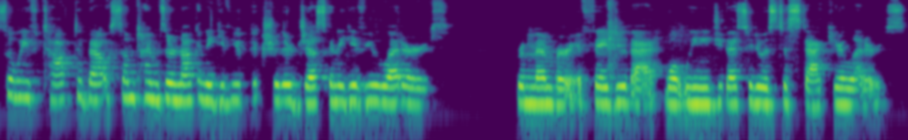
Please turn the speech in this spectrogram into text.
So we've talked about sometimes they're not going to give you a picture, they're just going to give you letters. Remember, if they do that, what we need you guys to do is to stack your letters.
